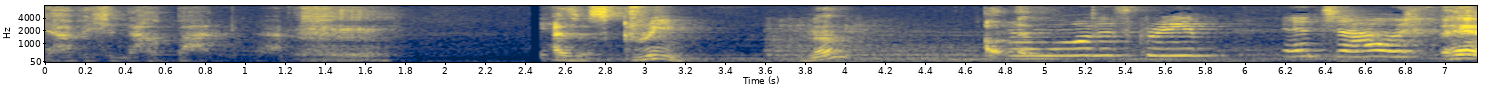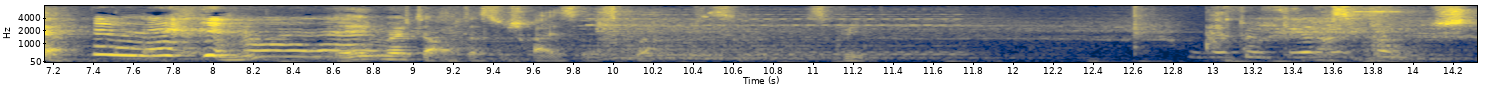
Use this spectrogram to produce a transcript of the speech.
Ja, welche Nachbarn? Also Scream. Ne? Au- I wanna scream Äh, her. Mhm. Ich möchte auch, dass du schreist und scream. Scream. Das ist wirklich Psst.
